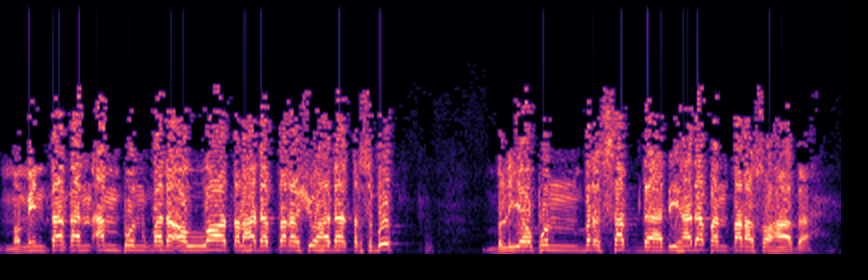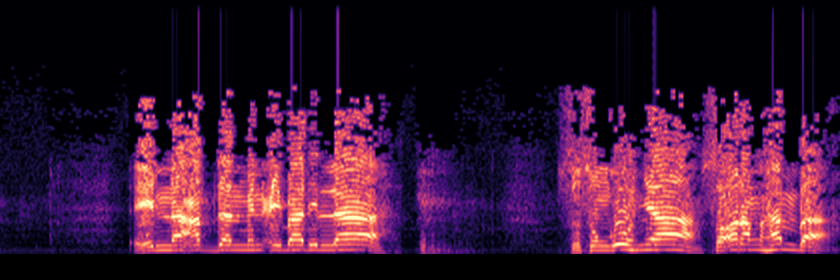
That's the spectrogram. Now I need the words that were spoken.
memintakan ampun kepada Allah terhadap para syuhada tersebut, beliau pun bersabda di hadapan para sahabat, "Inna 'abdan min ibadillah Sesungguhnya seorang hamba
